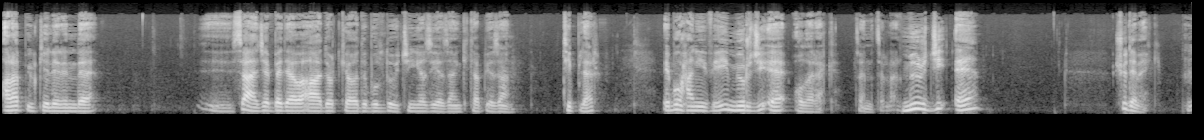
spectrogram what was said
Arap ülkelerinde e, sadece bedava A4 kağıdı bulduğu için yazı yazan, kitap yazan tipler Ebu Hanife'yi mürciye olarak tanıtırlar. Mürciye şu demek.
